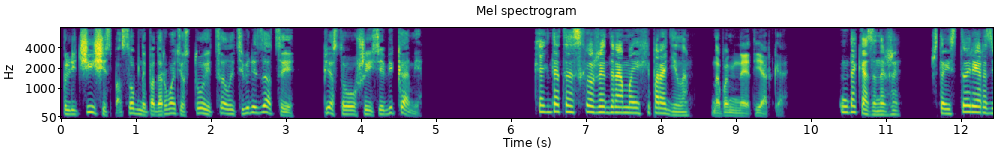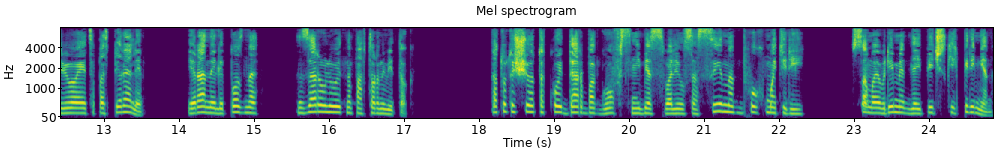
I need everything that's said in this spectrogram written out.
плечищи способны подорвать устои целой цивилизации, пестовавшиеся веками». «Когда-то схожая драма их и породила», — напоминает ярко. «Доказано же, что история развивается по спирали, и рано или поздно заруливает на повторный виток. А тут еще такой дар богов с небес свалился сын от двух матерей. Самое время для эпических перемен.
